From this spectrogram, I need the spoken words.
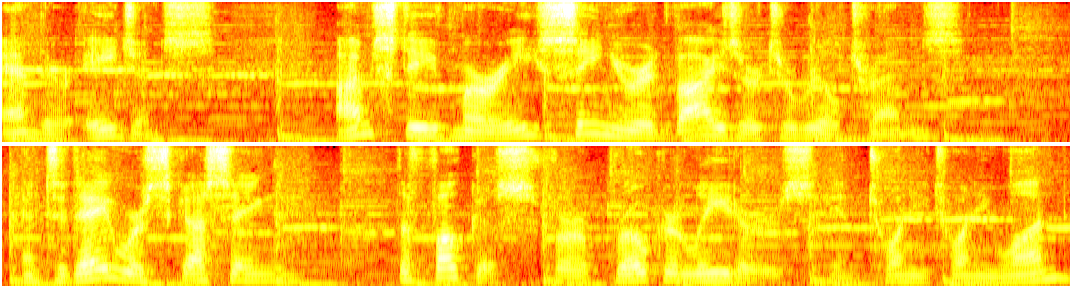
and their agents. I'm Steve Murray, Senior Advisor to Real Trends, and today we're discussing the focus for broker leaders in 2021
